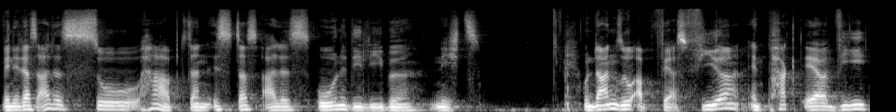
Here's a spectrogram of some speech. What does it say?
Wenn ihr das alles so habt, dann ist das alles ohne die Liebe nichts. Und dann so ab Vers 4 entpackt er wie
